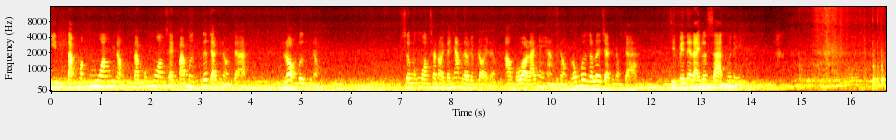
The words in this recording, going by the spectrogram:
กินตำมักม่วงพี่น้องตำมักม่วงใส่ปลาหมึกเด้อจ้ะพี่น้องจ๋าลองเบิ่งพี่น้องเสื่อมักม่วงซะหน่อยก็ย่ำแล้วเรียบร้อยแล้วเอาบ่ว่าร้ายใหญ่ห่างพี่น้องลงมือกันเลยจ้ะพี่น้องจ๋าที่เป็นในไรรสชาติมื้อนี้ Thank you.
